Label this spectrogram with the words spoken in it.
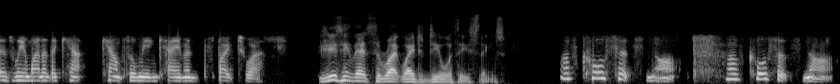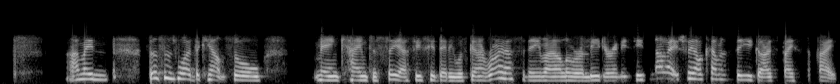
is when one of the coun council men came and spoke to us. Do you think that's the right way to deal with these things? Of course it's not. Of course it's not. I mean, this is why the council man came to see us. He said that he was going to write us an email or a letter, and he said, no, actually, I'll come and see you guys face to face.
